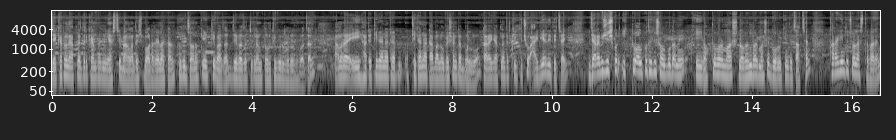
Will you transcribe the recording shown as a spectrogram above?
যে কারণে আপনাদেরকে আমরা নিয়ে আসছি বাংলাদেশ বর্ডার এলাকার খুবই জনপ্রিয় একটি বাজার, যে বাজারটির নাম তরতিপুর গরুর বাজার। আমরা এই হাটে ঠিকানাটা ঠিকানাটা বা লোকেশনটা বলব। তার আগে আপনাদেরকে কিছু আইডিয়া দিতে চাই। যারা বিশেষ করে একটু অল্প থেকে স্বল্প দামে এই অক্টোবর মাস, নভেম্বর মাসে গরু কিনতে চাচ্ছেন, তারা কিন্তু চলে আসতে পারেন।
